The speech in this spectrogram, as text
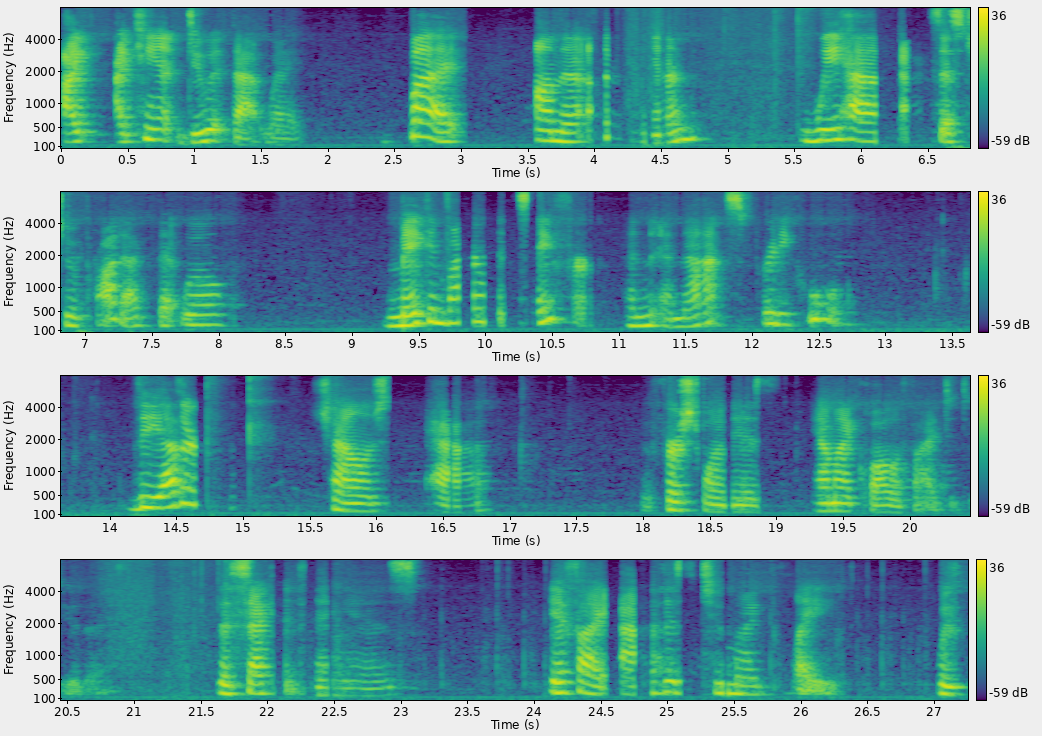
I I can't do it that way. But on the other hand, we have access to a product that will make environment safer, and and that's pretty cool. The other challenge I have, the first one is, am I qualified to do this? The second thing is, if I add this to my plate, we've,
